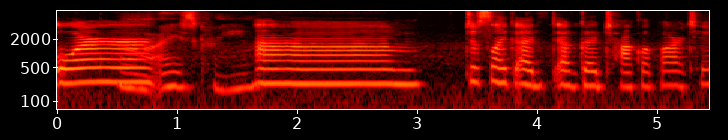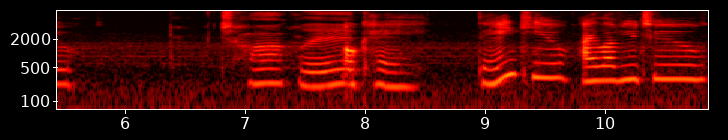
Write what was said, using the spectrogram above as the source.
or Oh, or ice cream. um, just like a a good chocolate bar too. Chocolate. Okay, thank you. I love you too.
